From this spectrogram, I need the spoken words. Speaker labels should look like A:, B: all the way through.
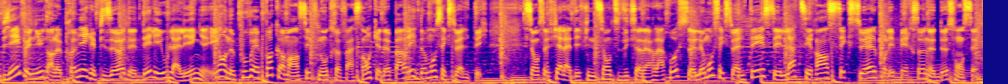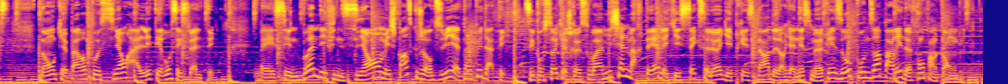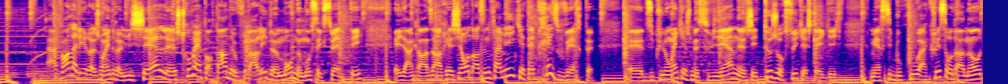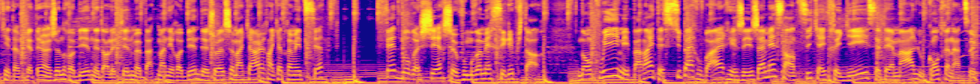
A: Bienvenue dans le premier épisode d'Elle où la ligne et on ne pouvait pas commencer d'une autre façon que de parler d'homosexualité. Si on se fie à la définition du dictionnaire Larousse, l'homosexualité, c'est l'attirance sexuelle pour les personnes de son sexe, donc par opposition à l'hétérosexualité. Ben, c'est une bonne définition, mais je pense qu'aujourd'hui, elle est un peu datée. C'est pour ça que je reçois Michel Martel, qui est sexologue et président de l'organisme Réseau, pour nous en parler de fond en comble. Avant d'aller rejoindre Michel, je trouve important de vous parler de mon homosexualité. Ayant grandi en région dans une famille qui était très ouverte. Euh, du plus loin que je me souvienne, j'ai toujours su que j'étais gay. Merci beaucoup à Chris O'Donnell qui interprétait un jeune Robin dans le film Batman et Robin de Joel Schumacher en 97. Faites vos recherches, vous me remercierez plus tard. Donc oui, mes parents étaient super ouverts et j'ai jamais senti qu'être gay, c'était mal ou contre nature.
